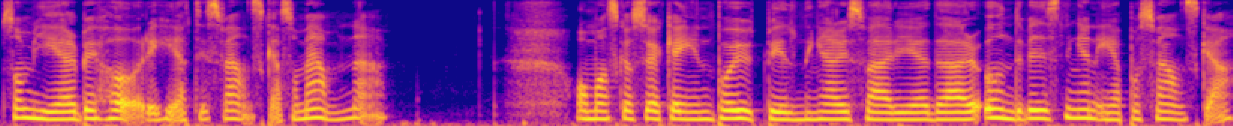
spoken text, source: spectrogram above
som ger behörighet i svenska som ämne. Om man ska söka in på utbildningar i Sverige där undervisningen är på svenska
